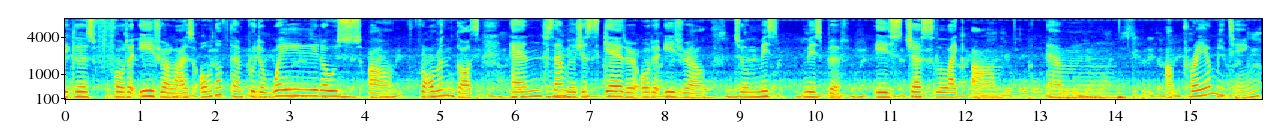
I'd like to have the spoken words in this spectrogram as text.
Because for the Israelites, all of them put away those uh, foreign gods, and Samuel just gathered all the Israel to Miz- Mizpah. Is just like um, um, a prayer meeting.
